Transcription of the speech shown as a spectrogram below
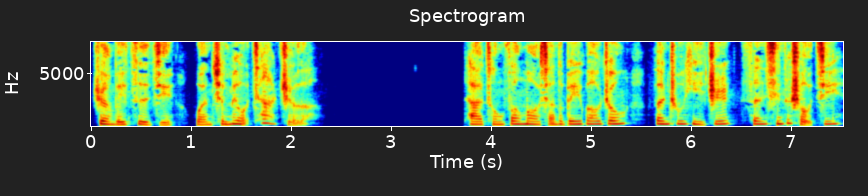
认为自己完全没有价值了。他从方茂祥的背包中翻出一只三星的手机，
